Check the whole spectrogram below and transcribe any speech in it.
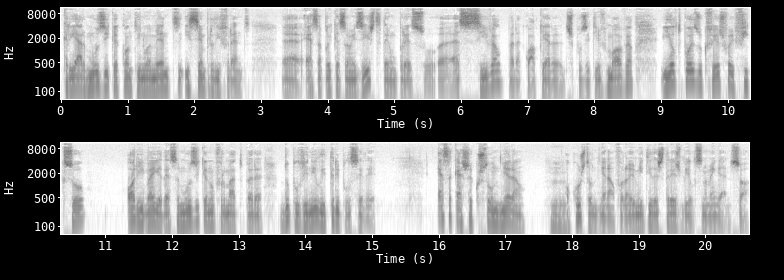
criar música continuamente e sempre diferente. Uh, essa aplicação existe, tem um preço uh, acessível para qualquer dispositivo móvel e ele depois o que fez foi fixou hora e meia dessa música num formato para duplo vinil e triplo CD. Essa caixa custou um dinheirão. Uhum. Ou custam dinheirão. Foram emitidas 3 mil, se não me engano, só.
